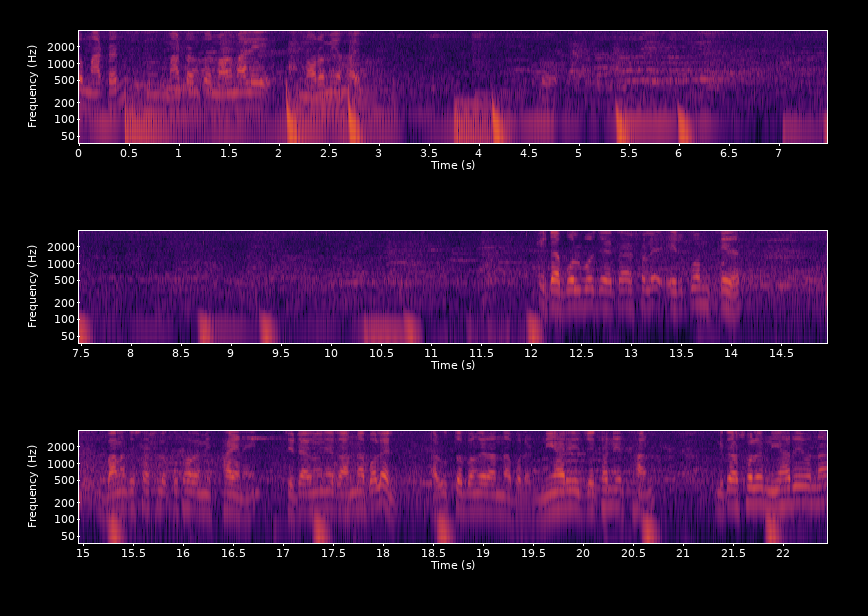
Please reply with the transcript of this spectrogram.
যেহেতু মাটন মাটন তো নর্মালি নরমই হয়। তো এটা বলব যে এটা আসলে এরকম টেস্ট বাংলাদেশে আসলে কোথাও আমি খাই নাই চিটাগাঙের রান্না বলেন আর উত্তরবঙ্গের রান্না বলেন। নিহারি যেখানে খান, এটা আসলে নিহারিও না,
